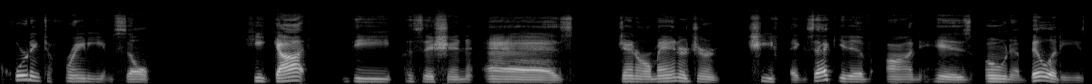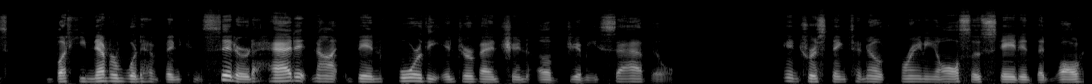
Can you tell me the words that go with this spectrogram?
according to Franey himself, he got the position as general manager chief executive on his own abilities, but he never would have been considered had it not been for the intervention of Jimmy Savile. Interesting to note, Franey also stated that while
